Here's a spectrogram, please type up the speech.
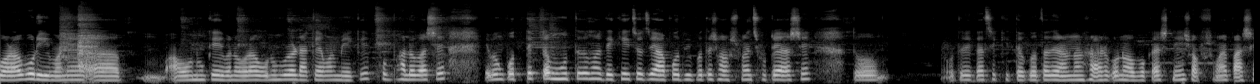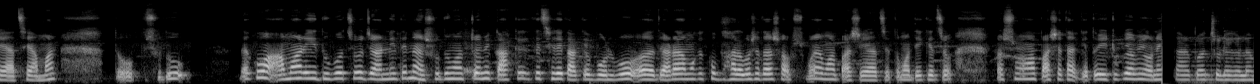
বরাবরই মানে অনুকে মানে ওরা অনু বলে ডাকে আমার মেয়েকে, খুব ভালোবাসে। এবং প্রত্যেকটা মুহূর্তে তোমরা দেখেইছো যে আপদ বিপদে সবসময় ছুটে আসে। তো ওদের কাছে কৃতজ্ঞতা জানানোর আর কোনো অবকাশ নেই, সবসময় পাশে আছে আমার। তো শুধু, দেখো আমার এই দু বছর জার্নিতে না শুধুমাত্র আমি কাকে ছেড়ে কাকে বলব যারা আমাকে খুব ভালোবাসে তারা সবসময় আমার পাশে আছে, তোমার দেখেছ, সবসময় আমার পাশে থাকে। তো এইটুকু আমি অনেক তারপর চলে গেলাম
